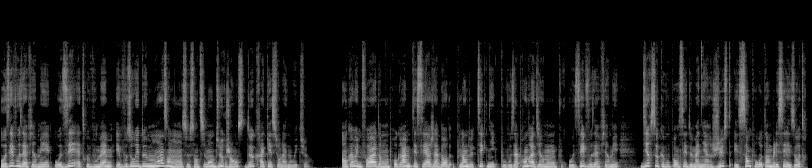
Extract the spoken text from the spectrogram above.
Osez vous affirmer, osez être vous-même et vous aurez de moins en moins ce sentiment d'urgence de craquer sur la nourriture. Encore une fois, dans mon programme TCA, j'aborde plein de techniques pour vous apprendre à dire non, pour oser vous affirmer, dire ce que vous pensez de manière juste et sans pour autant blesser les autres.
